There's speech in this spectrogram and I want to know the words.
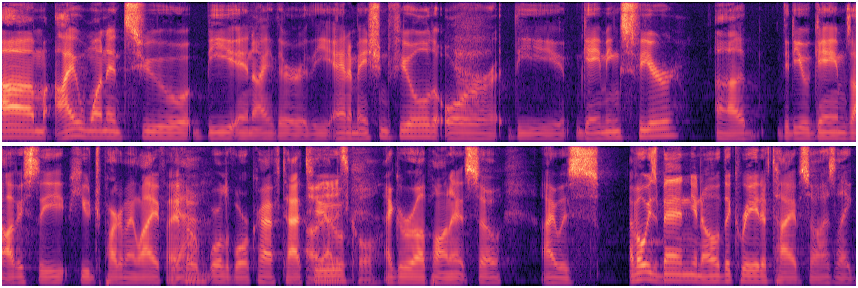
Um, I wanted to be in either the animation field or the gaming sphere. Uh, video games, obviously, huge part of my life. I have a World of Warcraft tattoo. Oh, that is cool. I grew up on it, so I was I've always been, you know, the creative type. So I was like,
